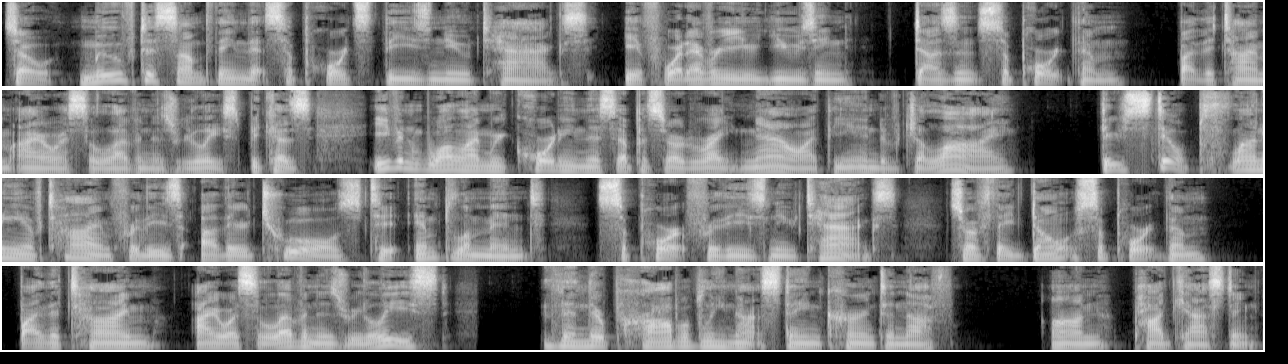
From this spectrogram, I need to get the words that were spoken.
So move to something that supports these new tags if whatever you're using doesn't support them by the time iOS 11 is released. Because even while I'm recording this episode right now at the end of July, there's still plenty of time for these other tools to implement support for these new tags. So if they don't support them by the time iOS 11 is released, then they're probably not staying current enough on podcasting.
